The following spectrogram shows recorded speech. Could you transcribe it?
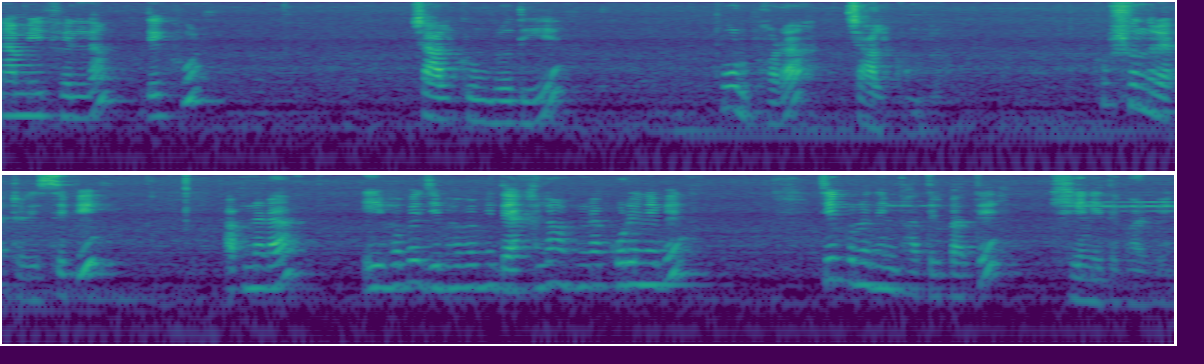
নামিয়ে ফেললাম। দেখুন, চাল কুমড়ো দিয়ে পুর ভরা চাল কুমড়ো। খুব সুন্দর একটা রেসিপি আপনারা এইভাবে যেভাবে আমি দেখালাম, আপনারা করে নেবেন। যে কোনো দিন ভাতের পাতে খেয়ে নিতে পারবেন।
